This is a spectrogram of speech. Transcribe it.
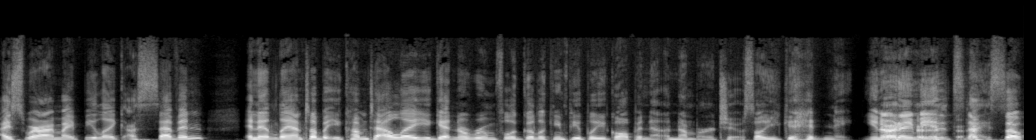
I swear, I might be like a seven in Atlanta, but you come to LA, you get in a room full of good-looking people, you go up in a number or two, so you get hit an eight. You know what I mean? It's nice. So,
